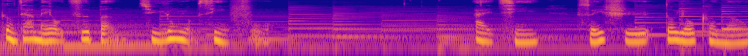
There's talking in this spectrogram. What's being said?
更加没有资本去拥有幸福。爱情随时都有可能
